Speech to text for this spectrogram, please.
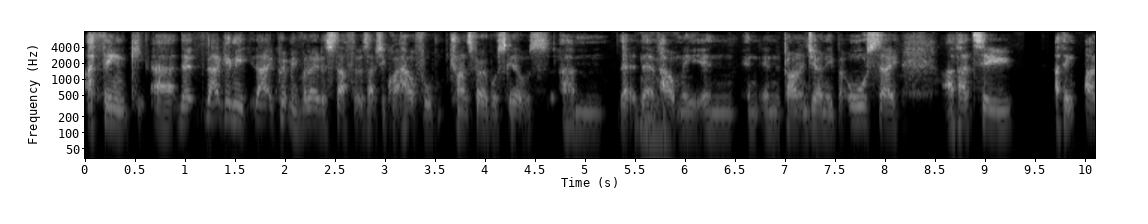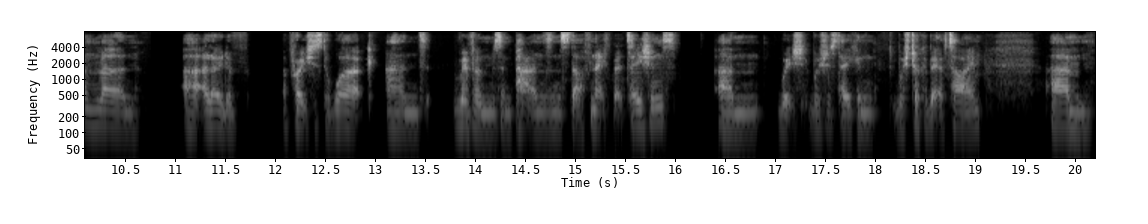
I think uh, that that gave me that equipped me with a load of stuff that was actually quite helpful, transferable skills um, that, that mm. have helped me in, in, in the planting journey. But also, I've had to, I think, unlearn uh, a load of approaches to work and rhythms and patterns and stuff and expectations, um, which which has taken which took a bit of time. Um,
